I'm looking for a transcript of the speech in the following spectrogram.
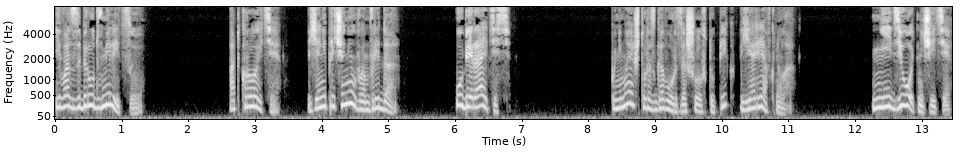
и вас заберут в милицию». «Откройте. Я не причиню вам вреда». «Убирайтесь!» Понимая, что разговор зашел в тупик, я рявкнула. «Не идиотничайте!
